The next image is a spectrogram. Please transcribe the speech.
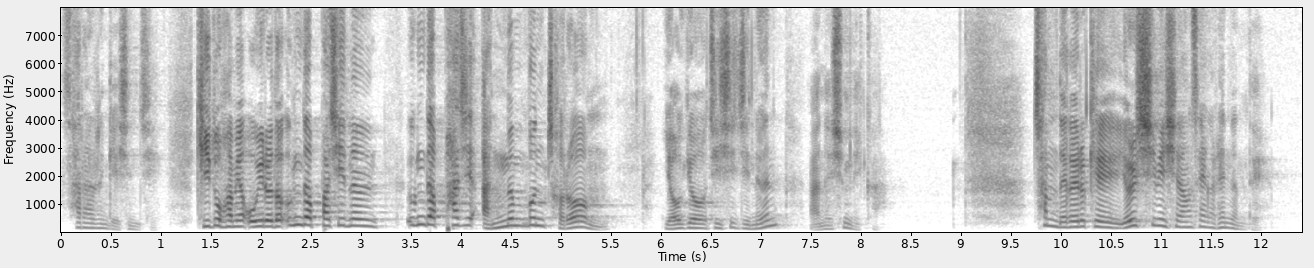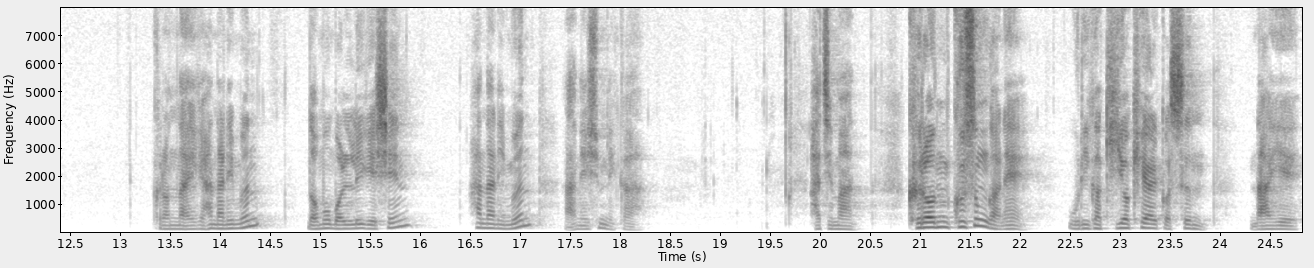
살아는 계신지 기도하면 오히려 더 응답하시는 응답하지 않는 분처럼 여겨지시지는 않으십니까? 참 내가 이렇게 열심히 신앙생활 했는데 그런 나에게 하나님은 너무 멀리 계신 하나님은 아니십니까? 하지만 그런 그 순간에 우리가 기억해야 할 것은 나의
